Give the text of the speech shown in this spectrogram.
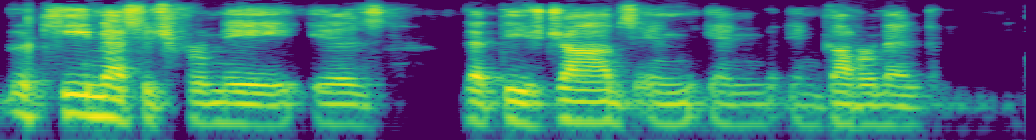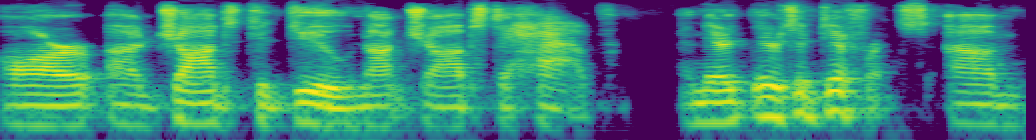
the key message for me is that these jobs in in, in government are uh, jobs to do, not jobs to have, and there there's a difference. Um,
